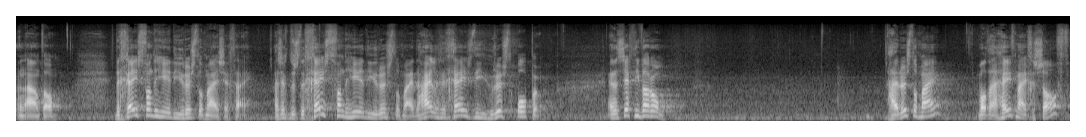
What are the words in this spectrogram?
een aantal. De geest van de Heer die rust op mij, zegt hij. Hij zegt dus de geest van de Heer die rust op mij. De Heilige Geest die rust op hem. En dan zegt hij waarom. Hij rust op mij, want hij heeft mij gezalfd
